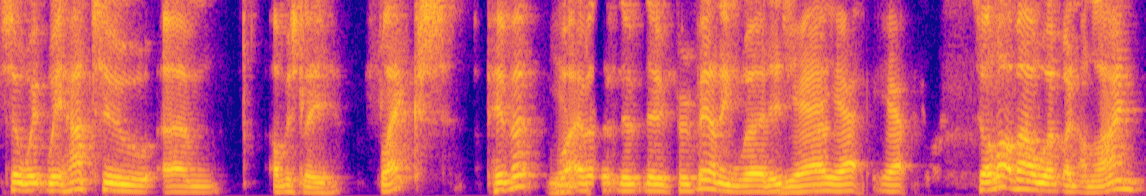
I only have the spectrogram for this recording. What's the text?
so we, we, had to um, obviously flex, pivot, yeah. whatever the, the, prevailing word is. Yeah, yeah, yeah. So a lot of our work went online.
